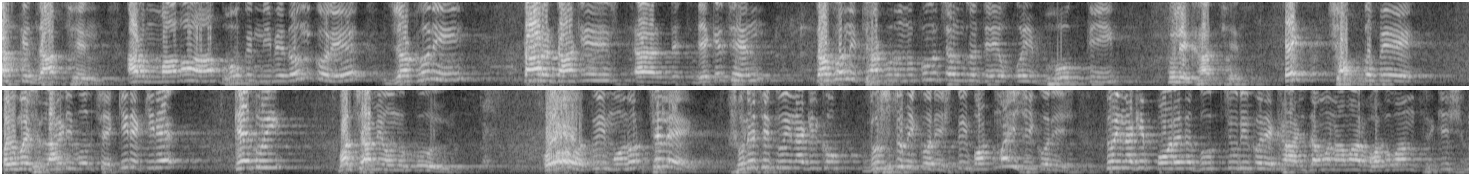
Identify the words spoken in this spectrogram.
আজকে যাচ্ছেন। আর মামা ভোগ নিবেদন করে যখনই তার ডাকে ডেকেছেন, তখনই ঠাকুর অনুকূলচন্দ্র যে ওই ভোগটি তুলে খাচ্ছেন। এই শব্দ পেয়ে ওই উমেশ লাহিড়ি বলছে, কিরে কিরে? কে তুই? বলছে, আমি অনুকূল। ও, তুই মনোর ছেলে? শুনেছি তুই নাকি খুব দুষ্টুমি করিস, তুই বদমাইশি করিস। তুই নাকি পরের দুধ চুরি করে খাস, যেমন আমার ভগবান শ্রীকৃষ্ণ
